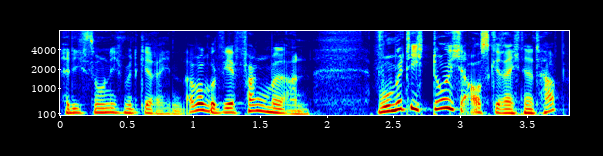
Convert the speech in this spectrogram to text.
Hätte ich so nicht mit gerechnet. Aber gut, wir fangen mal an. Womit ich durchaus gerechnet habe,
